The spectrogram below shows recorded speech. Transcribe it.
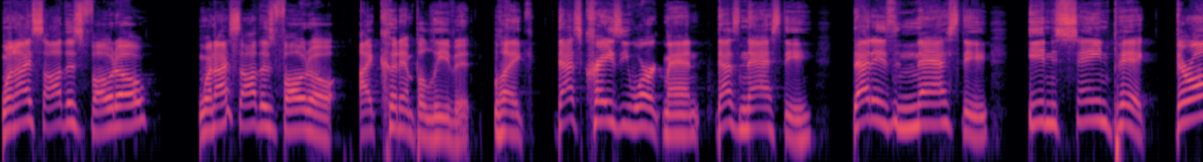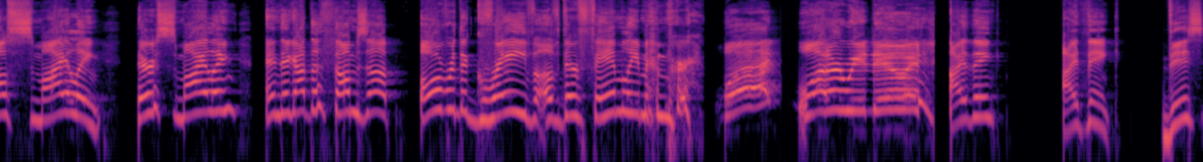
When I saw this photo, when I saw this photo, I couldn't believe it. Like, that's crazy work, man. That's nasty. That is nasty. Insane pic. They're all smiling. They're smiling and they got the thumbs up over the grave of their family member. what? What are we doing? I think I think this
